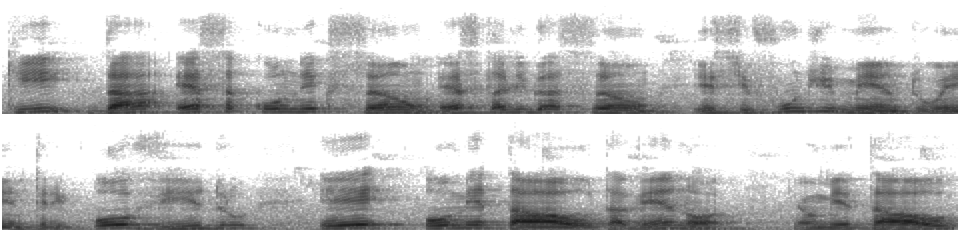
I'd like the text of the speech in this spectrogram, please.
que dá essa conexão, esta ligação, esse fundimento entre o vidro e o metal, tá vendo? É um metal,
